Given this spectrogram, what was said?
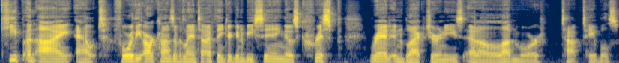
Keep an eye out for the Archons of Atlanta. I think you're going to be seeing those crisp red and black journeys at a lot more top tables.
